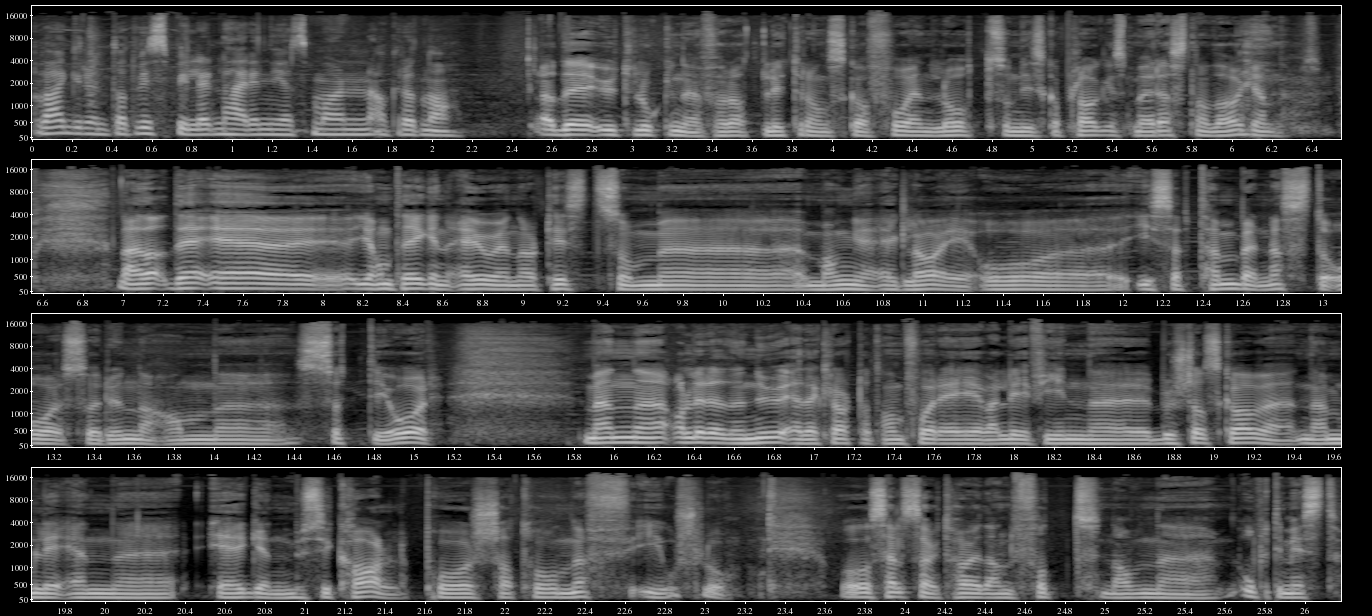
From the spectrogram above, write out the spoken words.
Hva er grunnen til at vi spiller den her i Nyhetsmorgen akkurat nå? Ja, Det er utelukkende for at lytterne skal få en låt som de skal plages med resten av dagen. Neida, er, Jahn Teigen er jo en artist som eh, mange er glad i, og i september neste år så runder han 70 eh, år. Men eh, allerede nå er det klart at han får ei veldig fin eh, bursdagsgave, nemlig en eh, egen musikal på Chateau Neuf i Oslo. Og selvsagt har jo den fått navnet Optimist.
